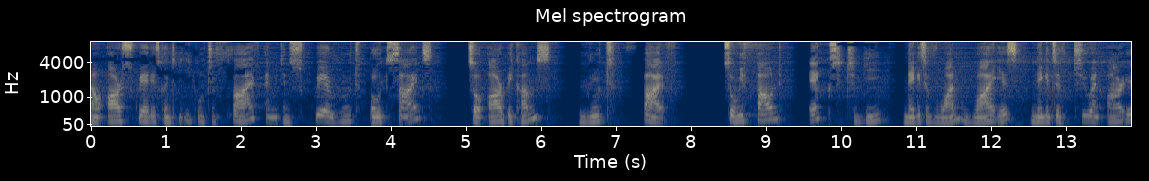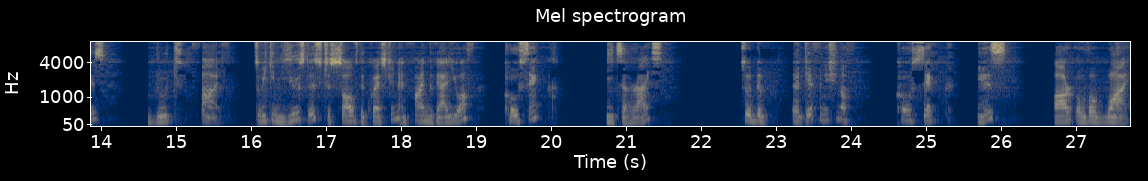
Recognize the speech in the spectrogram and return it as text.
Now r squared is going to be equal to 5 and we can square root both sides. So r becomes root 5. So we found x to be negative 1, y is negative 2 and r is root 5. So we can use this to solve the question and find the value of cosec theta, right? So the, the definition of cosec is r over y.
